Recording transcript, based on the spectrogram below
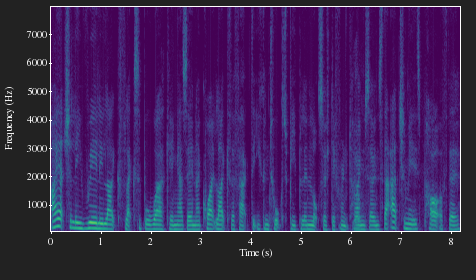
I actually really like flexible working, as in I quite like the fact that you can talk to people in lots of different time zones. That actually is part of the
